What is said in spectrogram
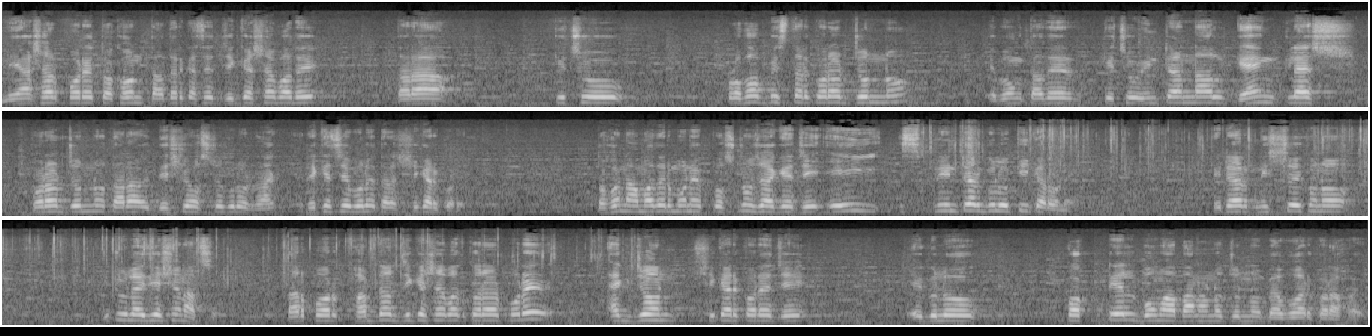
নিয়ে আসার পরে তখন তাদের কাছে জিজ্ঞাসাবাদে তারা কিছু প্রভাব বিস্তার করার জন্য এবং তাদের কিছু ইন্টারনাল গ্যাং ক্ল্যাশ করার জন্য তারা দেশীয় অস্ত্রগুলো রাখ- রেখেছে বলে তারা স্বীকার করে। তখন আমাদের মনে প্রশ্ন জাগে যে এই স্প্রিন্টারগুলো কী কারণে? এটার নিশ্চয়ই কোনো ইউটিলাইজেশন আছে। তারপর ফার্দার জিজ্ঞাসাবাদ করার পরে একজন স্বীকার করে যে এগুলো ককটেল বোমা বানানোর জন্য ব্যবহার করা হয়।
